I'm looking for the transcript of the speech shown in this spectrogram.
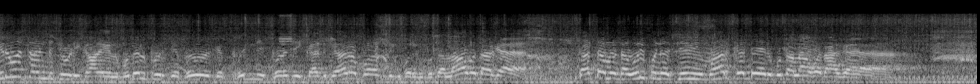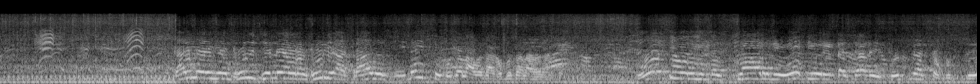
இருபத்தி ரெண்டு ஜோடி காலையில் முதல் பரிசு பெறுவதற்கு பின்னி பிறந்தி கடுமையான போராட்டத்துக்கு பிறகு முதலாவதாக சட்டமன்ற உறுப்பினர் சி வி மார்க்கண்டேயர் முதலாவதாக. கர்மலிங்கம் புதுச்சேரி சென்னை சூர்யா டிராவல்ஸ் இணைத்து முதலாவதாக முதலாவதாக. ஓட்டி வருகின்ற சாரதி ஓட்டி வருகின்ற சாரதி சுஷ்ணத்த முத்து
